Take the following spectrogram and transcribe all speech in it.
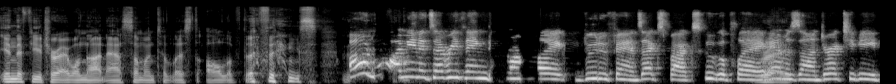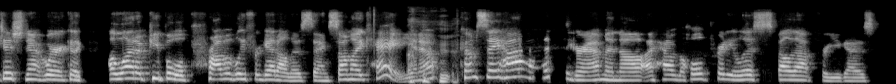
In the future, I will not ask someone to list all of the things. oh no i mean it's everything from like Vudu fans xbox google play Right. amazon directv dish network like a lot of people will probably forget all those things. So I'm like, hey, you know, come say hi on Instagram, and uh, I have the whole pretty list spelled out for you guys.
